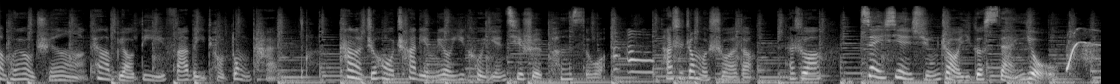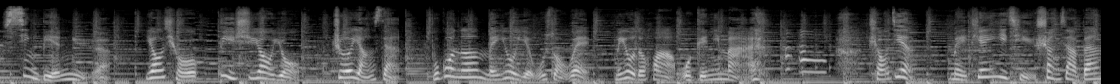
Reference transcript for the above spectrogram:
了朋友圈啊，看了表弟发的一条动态，看了之后差点没有一口盐汽水喷死我。他是这么说的：“他说在线寻找一个伞友，性别女，要求必须要有遮阳伞。不过呢，没有也无所谓，没有的话我给你买。条件每天一起上下班，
